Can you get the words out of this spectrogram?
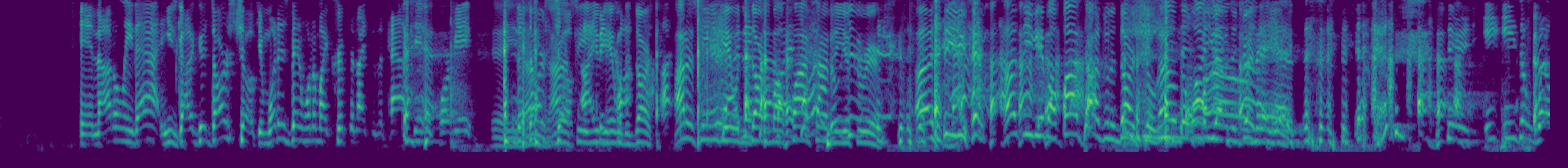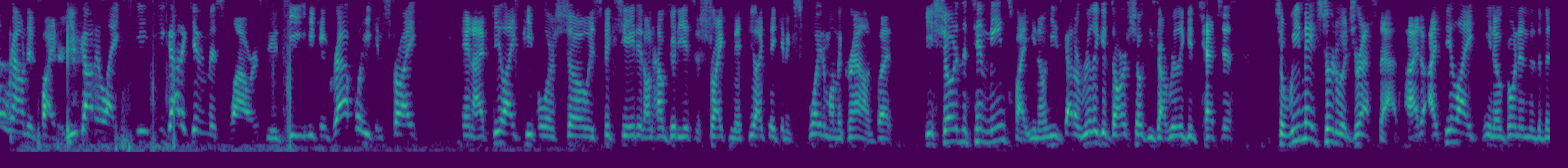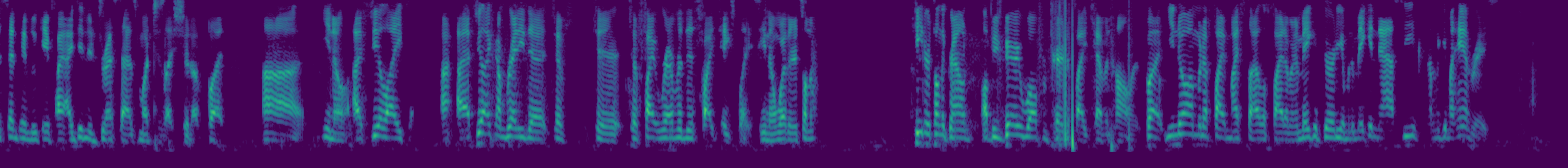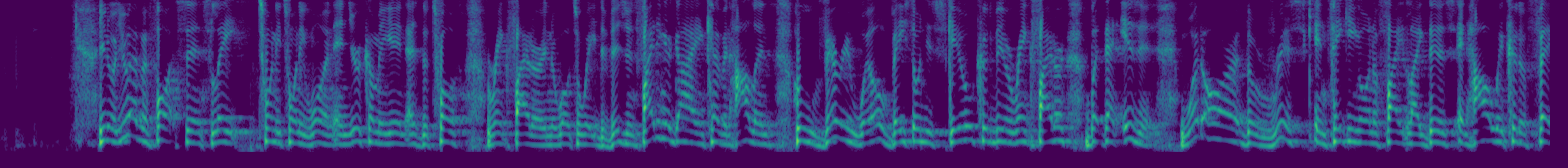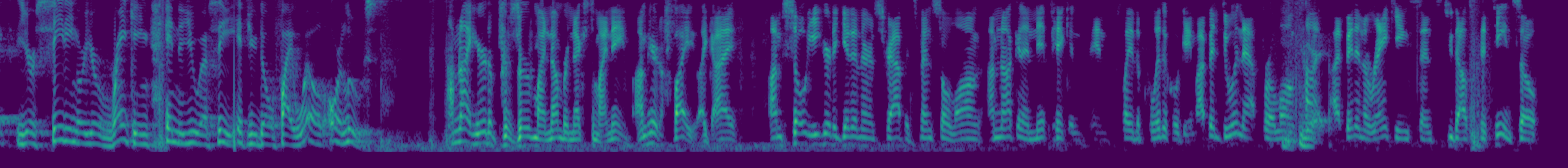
And not only that, he's got a good D'Arce choke. And what has been one of my kryptonites of the past, Daniel Cormier, yeah, the D'Arce choke. I don't see you get with the D'Arce. I don't see you get with the D'Arce about five times in your career. I see you get, I see you get about five times with the D'Arce choke. I don't know why you haven't addressed that yet. dude, he, he's a well-rounded fighter. You gotta like, you, you gotta give him his flowers, dude. He he can grapple, he can strike. And I feel like people are so asphyxiated on how good he is at striking, they feel like they can exploit him on the ground. But he showed in the Tim Means fight. You know, he's got a really good D'Arce choke. He's got really good catches. So we made sure to address that. I, I feel like, you know, going into the Vicente Luque fight, I didn't address that as much as I should have. But, uh, you know, I feel like I, I feel like I'm ready to, to, to, to fight wherever this fight takes place. You know, whether it's on the feet or it's on the ground, I'll be very well prepared to fight Kevin Holland. But you know, I'm going to fight my style of fight. I'm going to make it dirty. I'm going to make it nasty. I'm going to get my hand raised. You know, you haven't fought since late 2021, and you're coming in as the 12th ranked fighter in the welterweight division, fighting a guy in Kevin Holland who, very well, based on his skill, could be a ranked fighter, but that isn't. What are the risks in taking on a fight like this, and how it could affect your seating or your ranking in the UFC if you don't fight well or lose? I'm not here to preserve my number next to my name. I'm here to fight. Like I I'm so eager to get in there and scrap. It's been so long. I'm not going to nitpick and, and, play the political game. I've been doing that for a long time. I've been in the rankings since 2015. So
